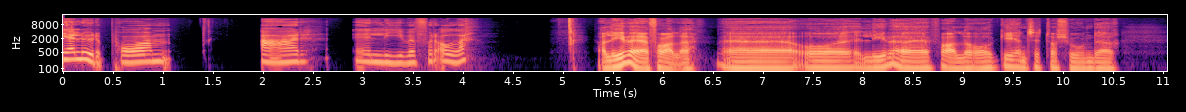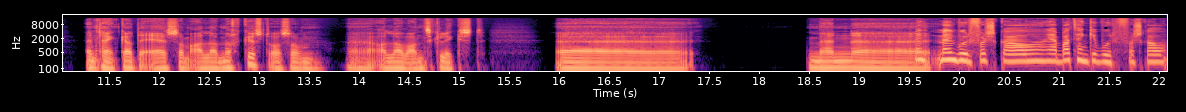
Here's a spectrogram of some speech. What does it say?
Jeg lurer på Er eh, livet for alle? Ja, livet er for alle. Eh, og livet er for alle òg i en situasjon der en tenker at det er som aller mørkest og som aller vanskeligst. Men, uh, men, men hvorfor skal Jeg bare tenker, hvorfor skal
